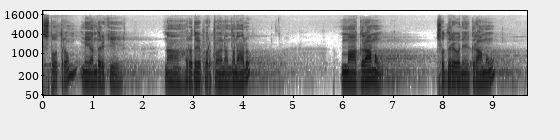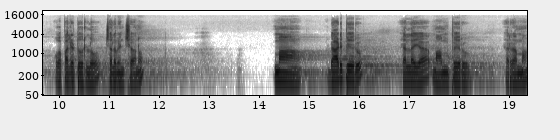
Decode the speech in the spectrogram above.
స్తోత్రం. మీ అందరికీ నా హృదయపూర్వకమైన వందనాలు. మా గ్రామం సుద్దరేవని గ్రామం ఒక పల్లెటూరులో చలవించాను మా డాడీ పేరు ఎల్లయ్య మా అమ్మ పేరు ఎర్రమ్మ.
